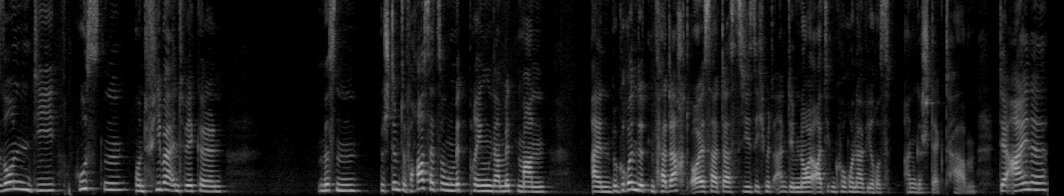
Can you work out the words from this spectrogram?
Personen, die Husten und Fieber entwickeln, müssen bestimmte Voraussetzungen mitbringen, damit man einen begründeten Verdacht äußert, dass sie sich mit einem, dem neuartigen Coronavirus angesteckt haben. Der eine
